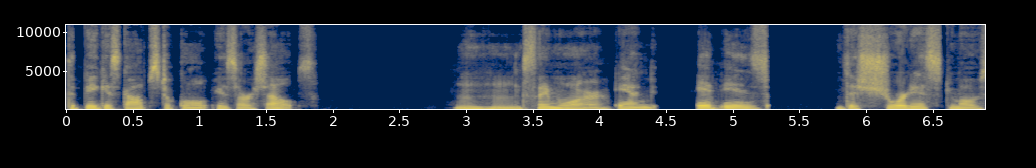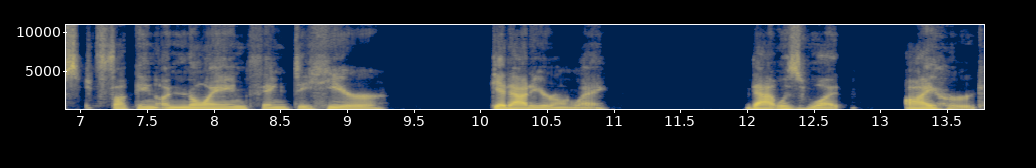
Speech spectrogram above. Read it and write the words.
the biggest obstacle is ourselves. Mm-hmm. Say more. And it is the shortest, most fucking annoying thing to hear get out of your own way. That was what I heard.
